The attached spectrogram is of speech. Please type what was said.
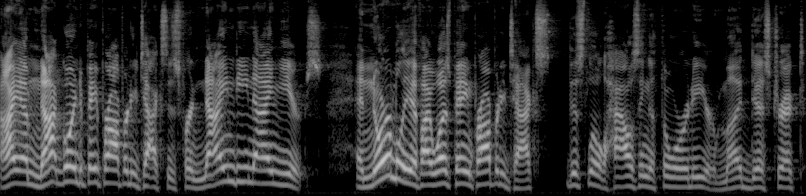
I am not going to pay property taxes for 99 years. And normally, if I was paying property tax, this little housing authority or MUD district,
